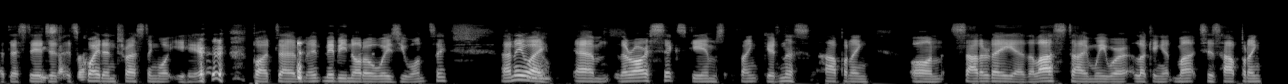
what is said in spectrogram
At this stage, exactly. it's quite interesting what you hear, but uh, maybe not always you want to. Anyway, um, there are six games, thank goodness, happening on Saturday. Uh, the last time we were looking at matches happening,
